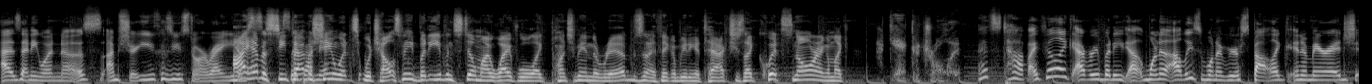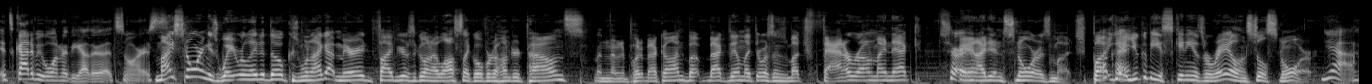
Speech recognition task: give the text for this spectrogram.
as anyone knows, I'm sure you because you snore, right? You I have a CPAP machine which, which helps me, but even still, my wife will like punch me in the ribs, and I think I'm getting attacked. She's like, "Quit snoring." I'm like, "I can't control it." It's tough. I feel like everybody, uh, one of at least one of your spout, like in a marriage, it's got to be one or the other that snores. My snoring is weight related though, because when I got married five years ago and I lost like over 100 pounds, and then I put it back on. But back then, like there wasn't as much fat around my neck, Sure. and I didn't snore as much. But yeah, you could be as skinny as a rail and still snore. yeah,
